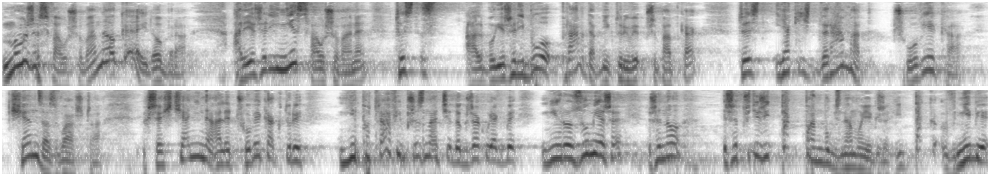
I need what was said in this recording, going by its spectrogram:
Może sfałszowane, okej, okay, dobra. Ale jeżeli nie sfałszowane, to jest, albo jeżeli było prawda w niektórych przypadkach, to jest jakiś dramat człowieka, księdza zwłaszcza, chrześcijanina, ale człowieka, który nie potrafi przyznać się do grzechu, jakby nie rozumie, że, że no, że przecież i tak Pan Bóg zna moje grzechy, i tak w niebie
